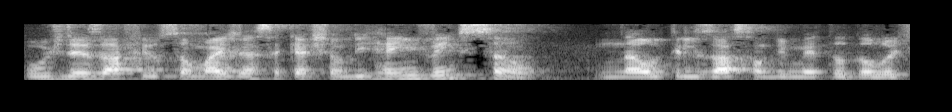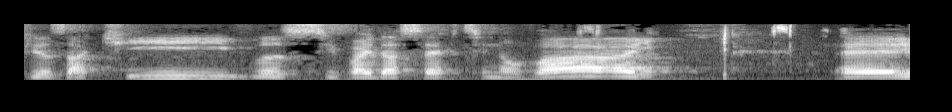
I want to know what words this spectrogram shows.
os desafios são mais nessa questão de reinvenção na utilização de metodologias ativas, se vai dar certo, se não vai. É,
